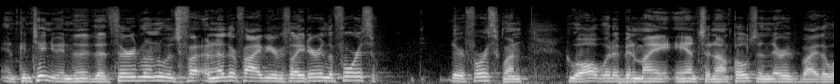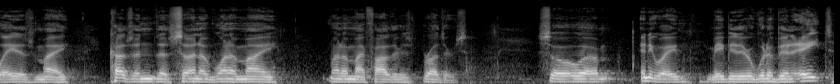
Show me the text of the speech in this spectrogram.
and continue. And the, the third one was another five years later, and the fourth, their fourth one, who all would have been my aunts and uncles, and there, by the way, is my cousin, the son of one of my one of my father's brothers. So um, anyway, maybe there would have been eight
